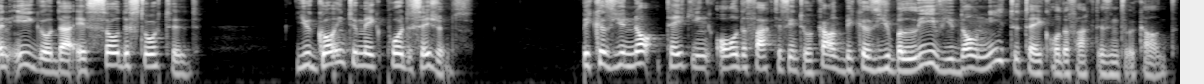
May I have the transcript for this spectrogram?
an ego that is so distorted, you're going to make poor decisions because you're not taking all the factors into account because you believe you don't need to take all the factors into account.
